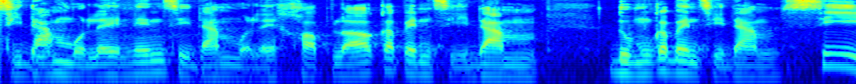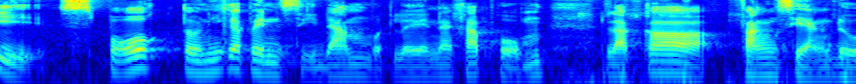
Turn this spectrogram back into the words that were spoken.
สีดำหมดเลยเน้นสีดำหมดเลย ขอบล้อก็เป็นสีดำดุมก็เป็นสีดำซี่สโป๊กตัวนี้ก็เป็นสีดำหมดเลยนะครับผมแล้วก็ฟังเสียงดู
